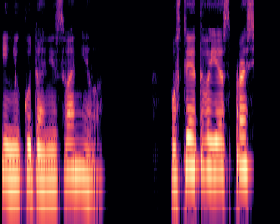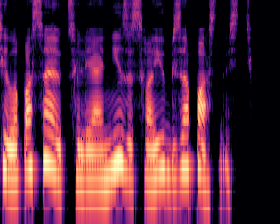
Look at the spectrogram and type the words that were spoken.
и никуда не звонила. После этого я спросила, опасаются ли они за свою безопасность.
